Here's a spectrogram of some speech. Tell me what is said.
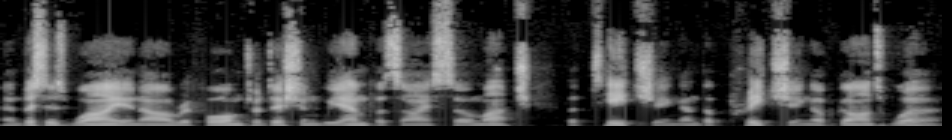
And this is why in our Reformed tradition we emphasize so much the teaching and the preaching of God's Word.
